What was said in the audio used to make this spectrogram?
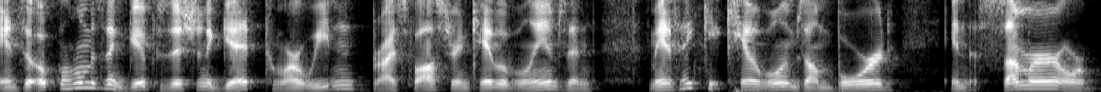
And so Oklahoma's in good position to get Camar Wheaton, Bryce Foster, and Caleb Williams. And man, if they can get Caleb Williams on board in the summer or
